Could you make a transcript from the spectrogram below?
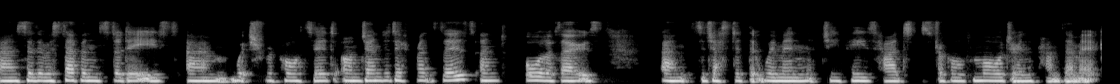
Uh, so there were seven studies um, which reported on gender differences, and all of those um, suggested that women GPs had struggled more during the pandemic.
